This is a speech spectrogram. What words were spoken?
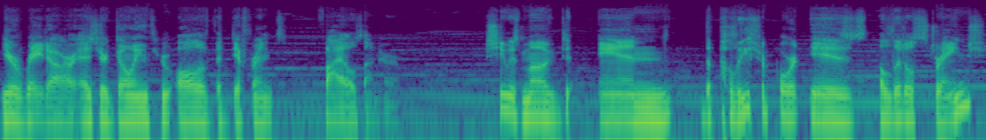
your radar as you're going through all of the different files on her. She was mugged, and the police report is a little strange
